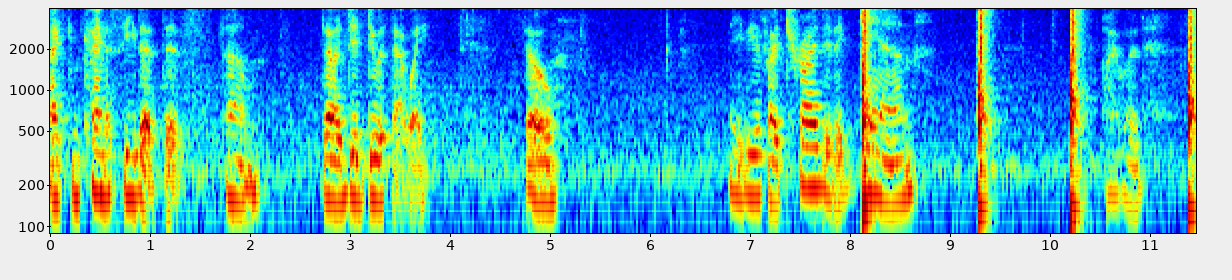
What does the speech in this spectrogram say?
I can kind of see that that's, um, that I did do it that way. So maybe if I tried it again, Would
